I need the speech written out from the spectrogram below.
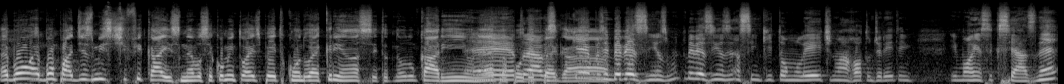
É bom, é bom para desmistificar isso, né? Você comentou a respeito quando é criança, você tá dando um carinho, né, para eu poder trago, pegar. Porque, por exemplo, bebezinhos, muitos bebezinhos assim que tomam leite, não arrotam direito e, e morrem asfixiados, né?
